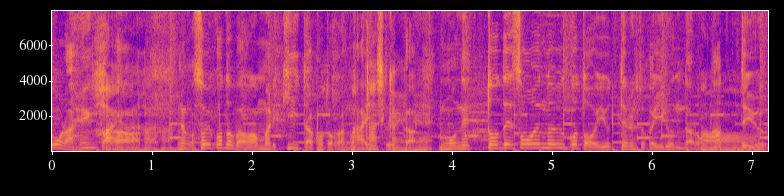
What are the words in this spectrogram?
おらへんからなんかそういう言葉をあんまり聞いたことがないまあというかね。もうネットでそういうことを言ってる人がいるんだろうなっていう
